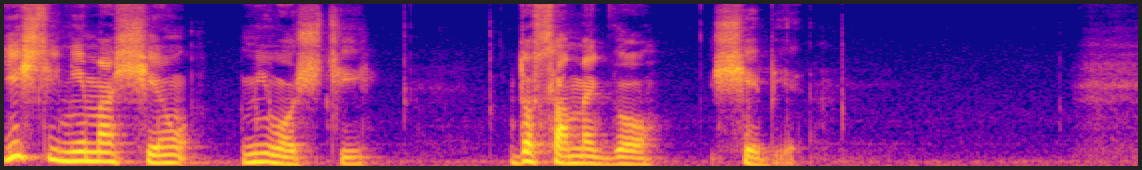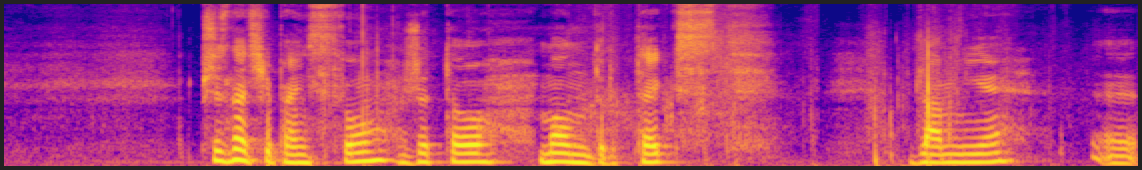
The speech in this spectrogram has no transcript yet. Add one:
jeśli nie ma się miłości do samego siebie. Przyznacie Państwo, że to mądry tekst dla mnie e,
